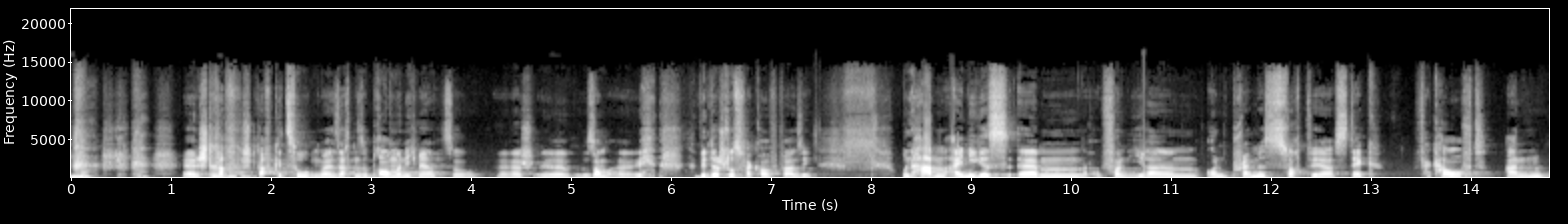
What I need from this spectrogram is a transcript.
äh, straff, straff gezogen, weil sie sagten, so brauchen wir nicht mehr. So äh, äh, Sommer, äh, Winterschlussverkauf quasi. Und haben einiges ähm, von ihrem On-Premise-Software-Stack verkauft an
